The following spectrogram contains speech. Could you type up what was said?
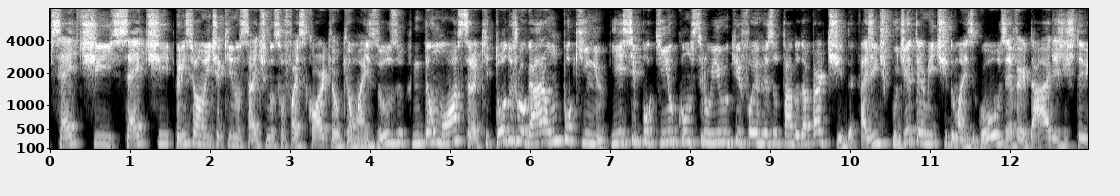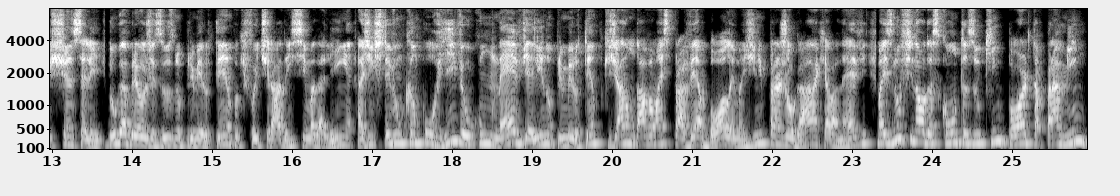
7, 7 7, principalmente aqui no site no SofaScore, que é o que eu mais uso. Então mostra que todos jogaram um pouquinho e esse pouquinho construiu o que foi o resultado da partida. A gente podia ter metido mais gols, é verdade, a gente teve chance ali do Gabriel Jesus no primeiro tempo, que foi tirado em cima da linha. A gente teve um campo horrível com neve ali no primeiro tempo, que já não dava mais para ver a bola, imagine para jogar naquela neve. Mas no final das contas, o que importa para mim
